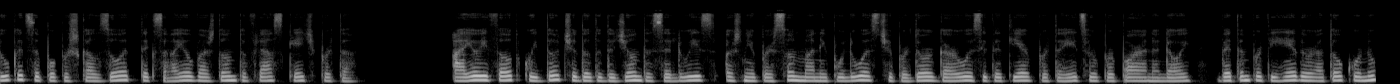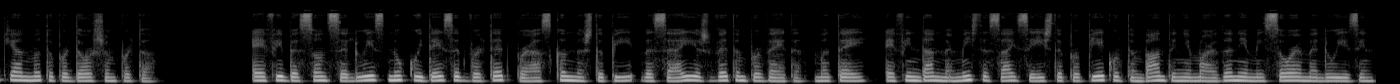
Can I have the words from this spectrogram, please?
duket se po përshkallëzohet teksa ajo vazhdon të flasë keq për të. Ajo i thotë kujtdo që do të dëgjonte se Luiz është një person manipulues që përdor garuesit e tjerë për të ecur përpara në lojë, vetëm për t'i hedhur ato kur nuk janë më të përdorshëm për të. Efi beson se Luiz nuk kujdeset vërtet për askënd në shtëpi dhe se ai është vetëm për veten. Më tej, Efi ndan me miqtë e saj se ishte përpjekur të mbante një marrëdhënie miqësore me Luizin,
